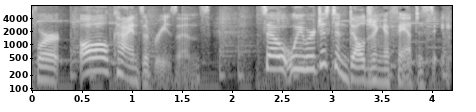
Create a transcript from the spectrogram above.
for all kinds of reasons. So we were just indulging a fantasy.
